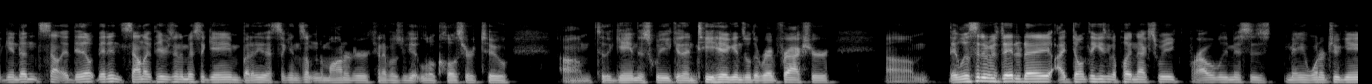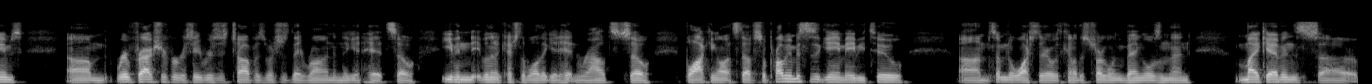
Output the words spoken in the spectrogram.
Again, doesn't sound they, they didn't sound like they was going to miss a game, but I think that's again something to monitor kind of as we get a little closer to um, to the game this week. And then Tee Higgins with a rib fracture. Um, they listed him as day to day. I don't think he's going to play next week. Probably misses maybe one or two games. Um, rib fracture for receivers is tough as much as they run and they get hit. So even even when they catch the ball, they get hit in routes. So blocking all that stuff. So probably misses a game, maybe two. Um, something to watch there with kind of the struggling Bengals. And then Mike Evans uh,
